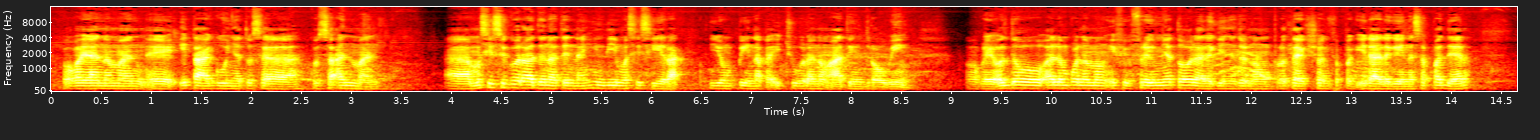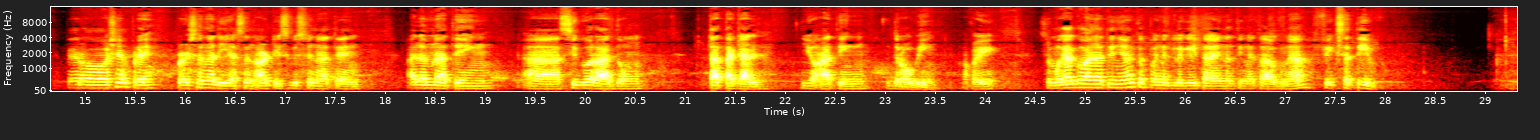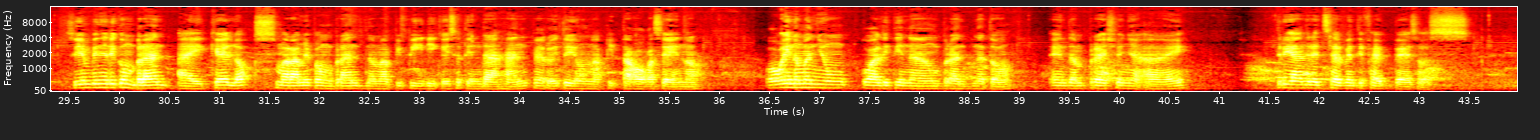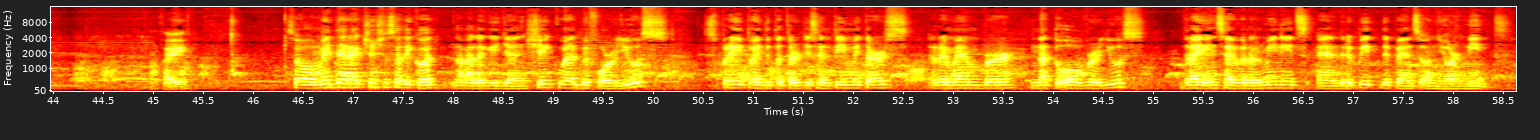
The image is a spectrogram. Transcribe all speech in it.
o kaya naman eh, itago niya to sa kung saan man uh, masisigurado natin na hindi masisira yung pinaka-itsura ng ating drawing. Okay, although alam ko namang if frame niya to, lalagyan niya to ng protection kapag ilalagay na sa pader. Pero syempre, personally as an artist gusto natin alam nating uh, siguradong tatagal yung ating drawing. Okay? So, magagawa natin yon kapag naglagay tayo ng tinatawag na fixative. So, yung binili kong brand ay Kellogg's. Marami pang brand na mapipili kayo sa tindahan. Pero ito yung nakita ko kasi, no? Okay naman yung quality ng brand na to. And ang presyo niya ay 375 pesos. Okay. So, may direction siya sa likod. Nakalagay dyan, shake well before use. Spray 20 to 30 centimeters. Remember not to overuse. Dry in several minutes and repeat depends on your needs.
